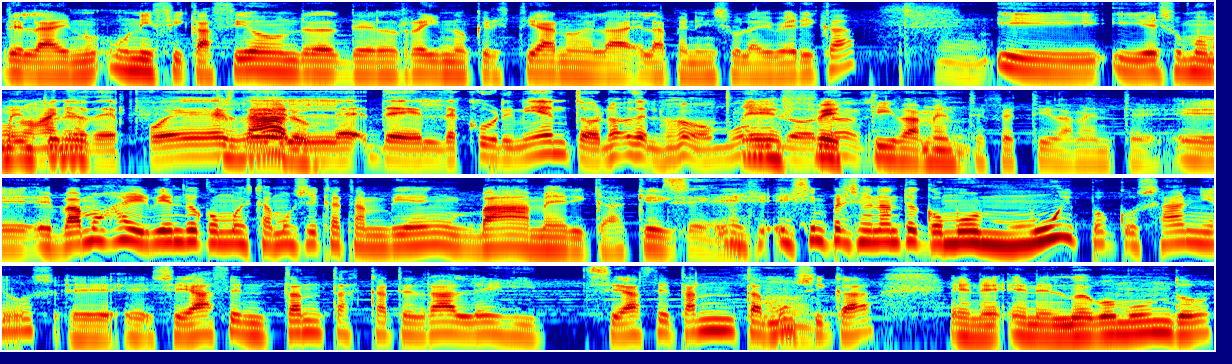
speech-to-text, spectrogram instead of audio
de la unificación del, reino cristiano en la, península ibérica. Y, es un momento... Unos años después del, descubrimiento ¿no? del Nuevo Mundo. Efectivamente, efectivamente. Vamos a ir viendo cómo esta música también va a América, que es, impresionante cómo en muy pocos años eh, eh, se hacen tantas catedrales y se hace tanta mm. música en, en, el Nuevo Mundo,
